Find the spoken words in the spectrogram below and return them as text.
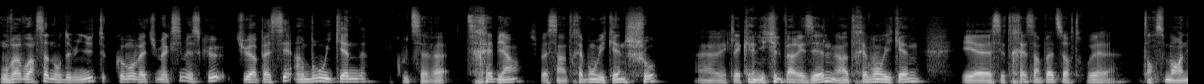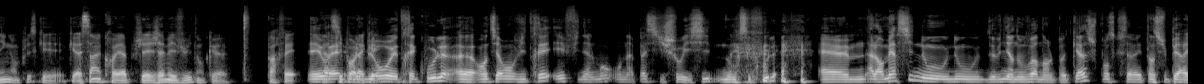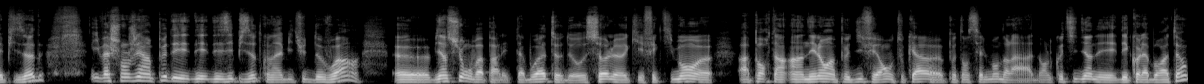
On va voir ça dans deux minutes. Comment vas-tu, Maxime? Est-ce que tu as passé un bon week-end? Écoute, ça va très bien. J'ai passé un très bon week-end chaud avec la canicule parisienne, mais un très bon week-end. Et euh, c'est très sympa de se retrouver euh, dans ce morning en plus, qui est, qui est assez incroyable. Je l'avais jamais vu, donc euh, parfait. Et Merci ouais, pour le l'accueil. bureau est très cool, euh, entièrement vitré et finalement on n'a pas si chaud ici, donc c'est cool. Euh, alors merci de nous, nous de venir nous voir dans le podcast. Je pense que ça va être un super épisode. Il va changer un peu des, des, des épisodes qu'on a l'habitude de voir. Euh, bien sûr, on va parler de ta boîte de haut sol qui effectivement euh, apporte un, un élan un peu différent, en tout cas euh, potentiellement dans la dans le quotidien des, des collaborateurs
